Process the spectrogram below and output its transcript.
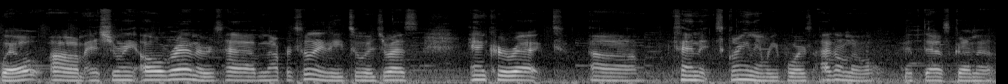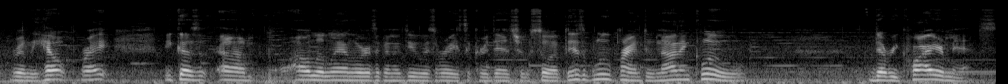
Well, um, ensuring all renters have an opportunity to address and correct um, tenant screening reports. I don't know if that's gonna really help, right? Because um, all the landlords are gonna do is raise the credentials. So if this blueprint do not include the requirements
